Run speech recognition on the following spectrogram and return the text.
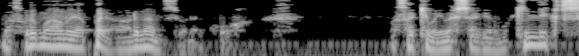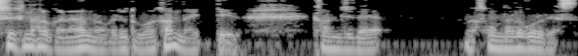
まあそれもあの、やっぱりあれなんですよね、こう、まあ、さっきも言いましたけども、筋肉痛なのか何なのかちょっとわかんないっていう感じで、まあそんなところです。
